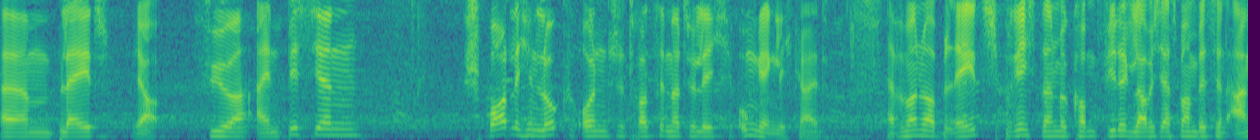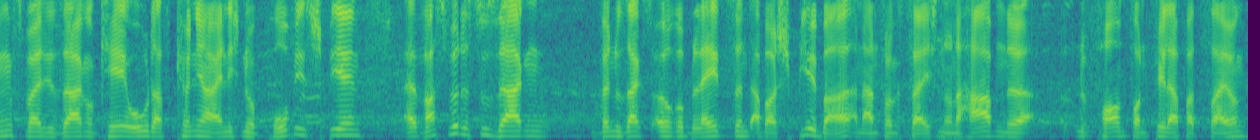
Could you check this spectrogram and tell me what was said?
ähm, Blade. Ja, für ein bisschen sportlichen Look und trotzdem natürlich Umgänglichkeit. Ja, wenn man über Blades spricht, dann bekommen viele, glaube ich, erstmal ein bisschen Angst, weil sie sagen, okay, oh, das können ja eigentlich nur Profis spielen. Äh, was würdest du sagen, wenn du sagst, eure Blades sind aber spielbar, in Anführungszeichen, und haben eine, eine Form von Fehlerverzeihung?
